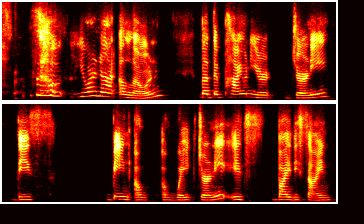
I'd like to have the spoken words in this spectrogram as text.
so you are not alone but the pioneer journey this being a, awake journey it's by design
